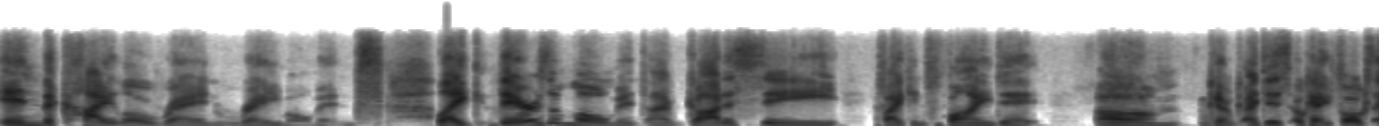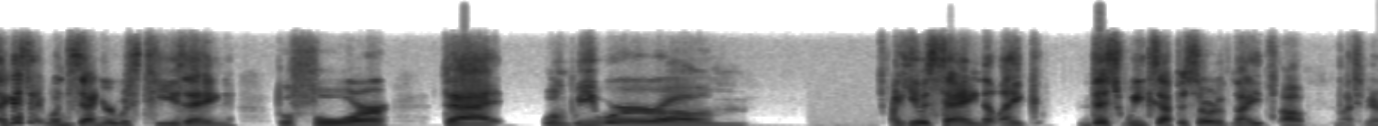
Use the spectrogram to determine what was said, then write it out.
in the Kylo Ren Rey moments. Like there's a moment I've got to see if I can find it. Um, okay, I just okay, folks. I guess when Zenger was teasing before that, when we were, um, like he was saying that like this week's episode of Knights, uh, not to be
